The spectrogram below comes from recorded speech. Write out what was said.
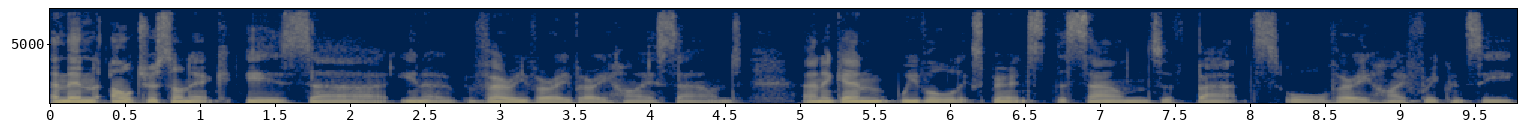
And then ultrasonic is, uh, you know, very, very, very high sound. And again, we've all experienced the sounds of bats or very high frequency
